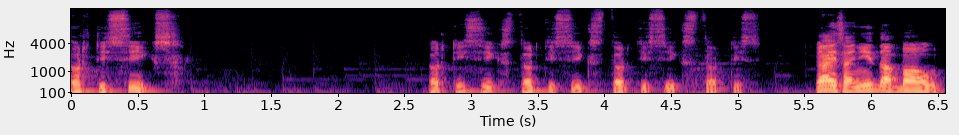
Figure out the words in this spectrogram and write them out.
Thirty-six. Thirty-six, thirty-six, thirty-six, thirty-six. Guys, I need about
